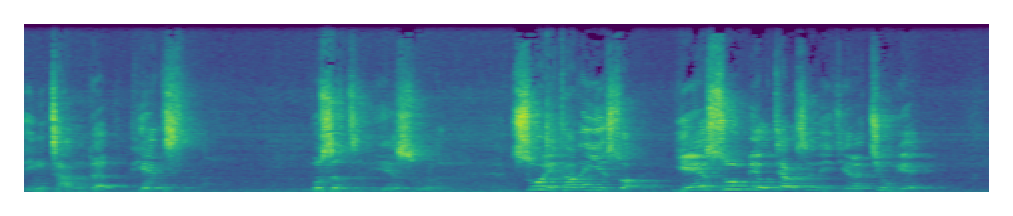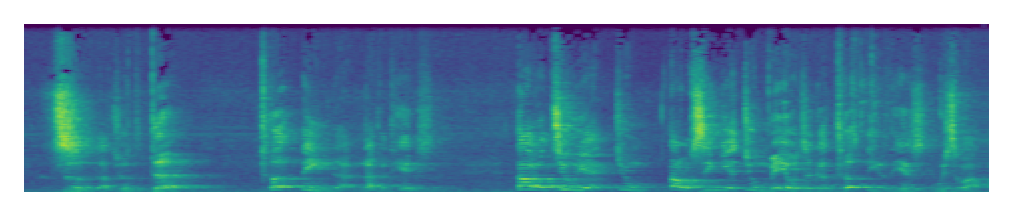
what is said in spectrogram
平常的天使。不是指耶稣了，所以他的意思说，耶稣没有降生以前的旧约，指的就是的特定的那个天使。到了旧约，就到了新约就没有这个特定的天使。为什么？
